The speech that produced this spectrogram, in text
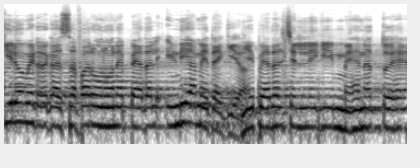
किलोमीटर का सफ़र उन्होंने पैदल इंडिया में तय किया। ये पैदल चलने की मेहनत तो है,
